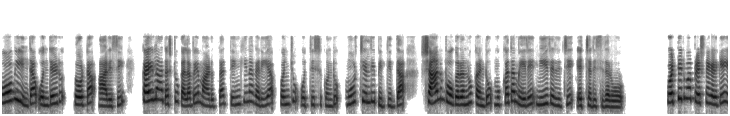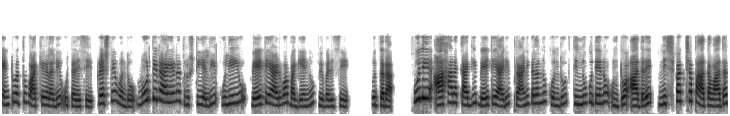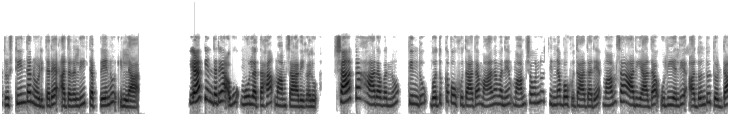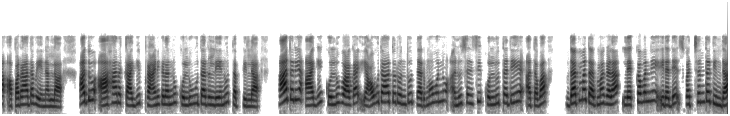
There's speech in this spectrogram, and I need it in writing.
ಕೋವಿಯಿಂದ ಒಂದೆರಡು ತೋಟ ಆರಿಸಿ, ಕೈಲಾದಷ್ಟು ಗಲಭೆ ಮಾಡುತ್ತಾ ತೆಂಗಿನ ಗರಿಯ ಪಂಚು ಒತ್ತಿಸಿಕೊಂಡು ಮೂರ್ಛೆಯಲ್ಲಿ ಬಿದ್ದಿದ್ದ ಶಾನುಭೋಗರನ್ನು ಕಂಡು ಮುಖದ ಮೇಲೆ ನೀರೆರಚಿ ಎಚ್ಚರಿಸಿದರು. ಕೊಟ್ಟಿರುವ ಪ್ರಶ್ನೆಗಳಿಗೆ ಎಂಟು ಹತ್ತು ವಾಕ್ಯಗಳಲ್ಲಿ ಉತ್ತರಿಸಿ. ಪ್ರಶ್ನೆ ಒಂದು ಮೂರ್ತಿರಾಯರ ದೃಷ್ಟಿಯಲ್ಲಿ ಹುಲಿಯು ಬೇಟೆಯಾಡುವ ಬಗೆಯನ್ನು ವಿವರಿಸಿ. ಉತ್ತರ, ಹುಲಿ ಆಹಾರಕ್ಕಾಗಿ ಬೇಟೆಯಾಡಿ ಪ್ರಾಣಿಗಳನ್ನು ಕೊಂದು ತಿನ್ನುವುದೇನೋ ಉಂಟು, ಆದರೆ ನಿಷ್ಪಕ್ಷಪಾತವಾದ ದೃಷ್ಟಿಯಿಂದ ನೋಡಿದರೆ ಅದರಲ್ಲಿ ತಪ್ಪೇನೂ ಇಲ್ಲ. ಯಾಕೆಂದರೆ ಅವು ಮೂಲತಃ ಮಾಂಸಾಹಾರಿಗಳು. ಶಾಕಾಹಾರವನ್ನು ತಿಂದು ಬದುಕಬಹುದಾದ ಮಾನವನೇ ಮಾಂಸವನ್ನು ತಿನ್ನಬಹುದಾದರೆ ಮಾಂಸಾಹಾರಿಯಾದ ಹುಲಿಯಲ್ಲಿ ಅದೊಂದು ದೊಡ್ಡ ಅಪರಾಧವೇನಲ್ಲ. ಅದು ಆಹಾರಕ್ಕಾಗಿ ಪ್ರಾಣಿಗಳನ್ನು ಕೊಲ್ಲುವುದರಲ್ಲೇನೂ ತಪ್ಪಿಲ್ಲ. ಆದರೆ ಹಾಗೆ ಕೊಲ್ಲುವಾಗ ಯಾವುದಾದರೊಂದು ಧರ್ಮವನ್ನು ಅನುಸರಿಸಿ ಕೊಲ್ಲುತ್ತದೆಯೇ ಅಥವಾ ಧರ್ಮ ಧರ್ಮಗಳ ಲೆಕ್ಕವನ್ನೇ ಇಡದೆ ಸ್ವಚ್ಛಂದದಿಂದ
